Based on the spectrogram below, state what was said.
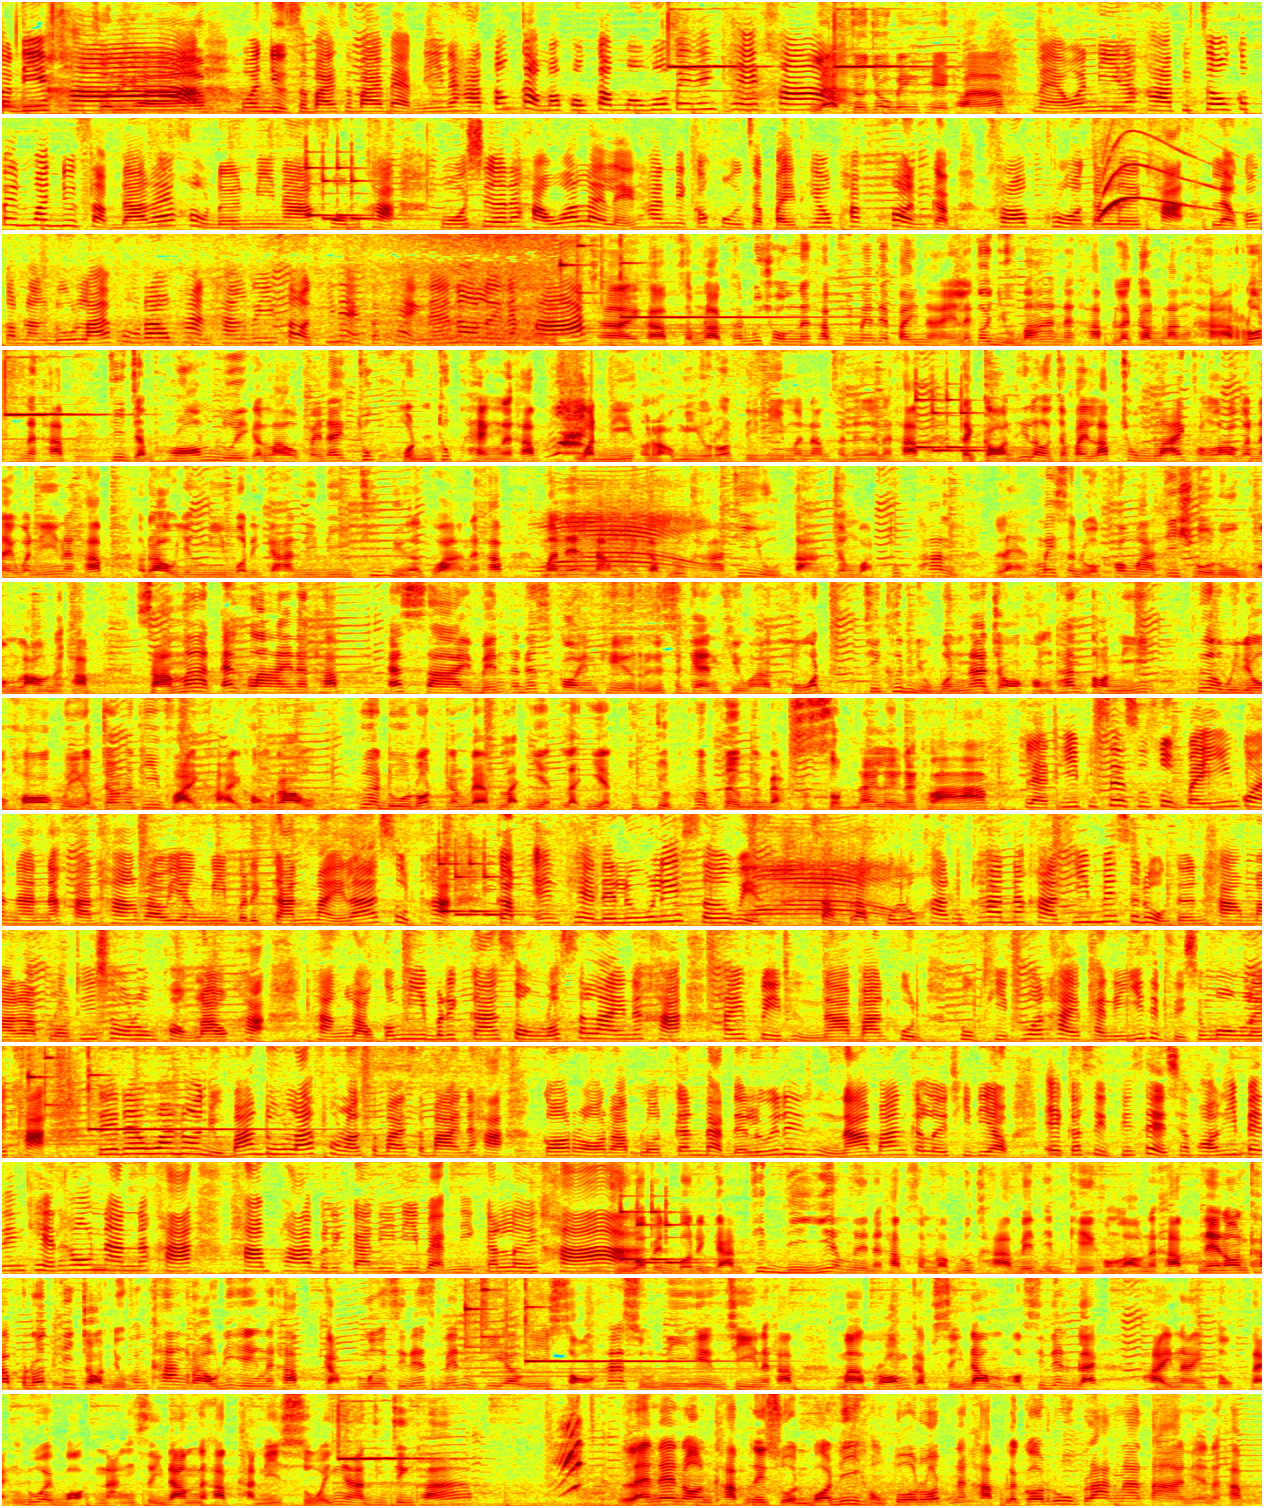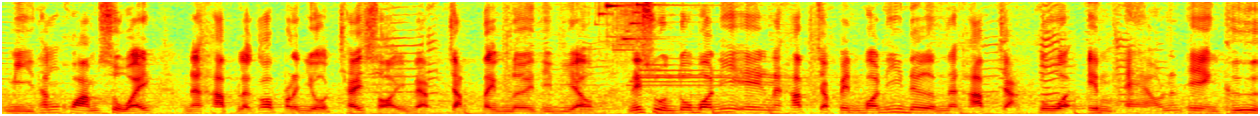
วัสดีค่ะ สวัสดีครับ วันหยุดสบายๆ แบบนี้นะคะ ต้องกลับมาพบกับโมโมเบนเคค่ะ และโจโจเบงเคครับแหมวันนี้นะคะ พี่โจก็เป็นวันหยุดสัปดาห์แรกของเดือนมีนาคมค่ะ โมเชื่อนะคะว่าหลายๆท่านเนี่ยก็คงจะไปเที่ยวพักผ่อนกับครอบครัวกันเลยค่ะ แล้วก็กำลังดูไลฟ์ของเราผ่านทางรีสอร์ทที่ไหนสักแห่งแน่นอนเลยนะคะ ใช่ครับสำหรับท่านผู้ชมนะครับที่ไม่ได้ไปไหนแล้วก็อยู่บ้านนะครับและกำลังหารถนะครับที่จะพร้อมลุยกับเราไปได้ทุกขนทุกแห่งนะครับ วันนี้เรามีรถดีๆมานำเสนอนะครับ แต่ก่อนอนที่เราจะไปรับชมไลฟ์ของเรากันในวันนี้นะครับ เรายังมีบริการดีๆ ที่เหนือกว่านะครับ มาแนะนำให้กับลูกค้าที่อยู่ต่างจังหวัดทุกท่าน และไม่สะดวกเข้ามาที่โชว์รูมของเรานะครับ สามารถแอดไลน์นะครับ แอดไซน์เบนซ์อันเดรสกอร์เอ็นเคหรือสแกน QR Code ที่ขึ้นอยู่บนหน้าจอของท่านตอนนี้ เพื่อวิดีโอคอลคุยกับเจ้าหน้าที่ฝ่ายขายของเรา เพื่อดูรถกันแบบละเอียดละเอียดทุกจุดเพิ่มเติมกันแบบสดๆได้เลยนะครับ และที่พิเศษสุดๆ ไปยิ่งกว่านั้นนะคะ ทางเรายังมีบริการใหม่ล่าสุดค่ะ กับ NK Delivery Service สำหรับคุณลูกค้าทุกท่านนะคะ ที่ไม่สะดวกเดินทางมารับรถที่โชว์รูมของเราค่ะ ทางเราก็มีบริการส่งรถสไลด์นะคะ ให้ฟรีถึงหน้าบ้านคุณทุกที่ทั่วไทยภายใน 24 ชั่วโมงเลยค่ะเรยกได้ว่านอนอยู่บ้านดูไลฟ์ของเราสบายๆนะคะ ก็รอรับรถกันแบบ Delivery ถึงหน้าบ้านกันเลยทีเดียว เอกสิทธิ์พิเศษเฉพาะที่เป็น NK เคเท่านั้นนะคะ ห้ามพลาดบริการดีๆ แบบนี้กันเลยค่ะถือว่าเป็นบริการที่ดีเยี่ยมเลยนะครับสำหรับลูกค้า Benz NK ของเรานะครับแน่นอนครับรถที่จอดอยู่ข้างๆเรานี่เองนะครับกับ Mercedes-Benz GLE 250 DMG นะครับมาพร้อมกับสีดำ Obsidian Black ภายในตกแต่งด้วยเบาะหนังสีดำนะครับคันนี้สวยงามจริง ๆ ครับ และแน่นอนครับในส่วนบอดี้ของตัวรถนะครับแล้วก็รูปร่างหน้าตาเนี่ยนะครับมีทั้งความสวยนะครับแล้วก็ประโยชน์ใช้สอยแบบจัดเต็มเลยทีเดียว ในส่วนตัวบอดี้เองนะครับจะเป็นบอดี้เดิมนะครับจากตัว ML นั่นเองคือ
